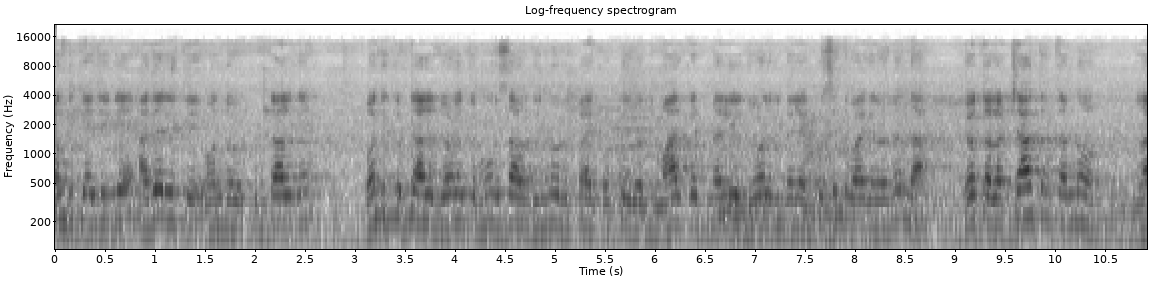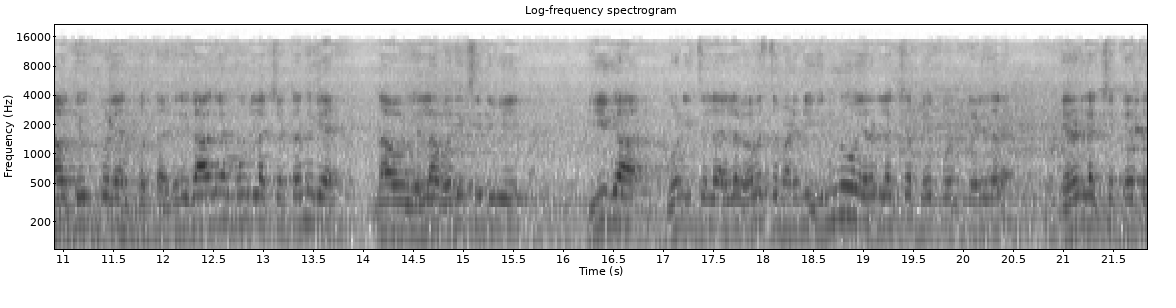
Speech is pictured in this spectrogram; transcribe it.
ಒಂದು ಕೆ ಜಿಗೆ ಅದೇ ರೀತಿ ಒಂದು ಕ್ವಿಂಟಾಲ್ಗೆ ಒಂದು ಕ್ವಿಂಟಾಲ್ ಜೋಳಕ್ಕೆ ಮೂರು ಸಾವಿರದ ಇನ್ನೂರು ರೂಪಾಯಿ ಕೊಟ್ಟು ಇವತ್ತು ಮಾರ್ಕೆಟ್ನಲ್ಲಿ ಜೋಳದ ಬೆಲೆ ಕುಸಿತವಾಗಿರೋದ್ರಿಂದ ಇವತ್ತು ಲಕ್ಷಾಂತರ ಟನ್ನು ನಾವು ತೆಗೆದುಕೊಳ್ಳಿ ಅಂತ ಬರ್ತಾ ಇದ್ದೀವಿ ಈಗಾಗಲೇ ಮೂರು ಲಕ್ಷ ಟನ್ಗೆ ನಾವು ಎಲ್ಲ ಒದಗಿಸಿದ್ದೀವಿ. ಈಗ ಗೋಣಿಚೀಲ ಎಲ್ಲ ವ್ಯವಸ್ಥೆ ಮಾಡಿದ್ವಿ. ಇನ್ನೂ ಎರಡು ಲಕ್ಷ ಬೇಕು ಅಂತ ಕೇಳಿದ್ದಾರೆ. ಎರಡು ಲಕ್ಷ ಕೇಂದ್ರ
